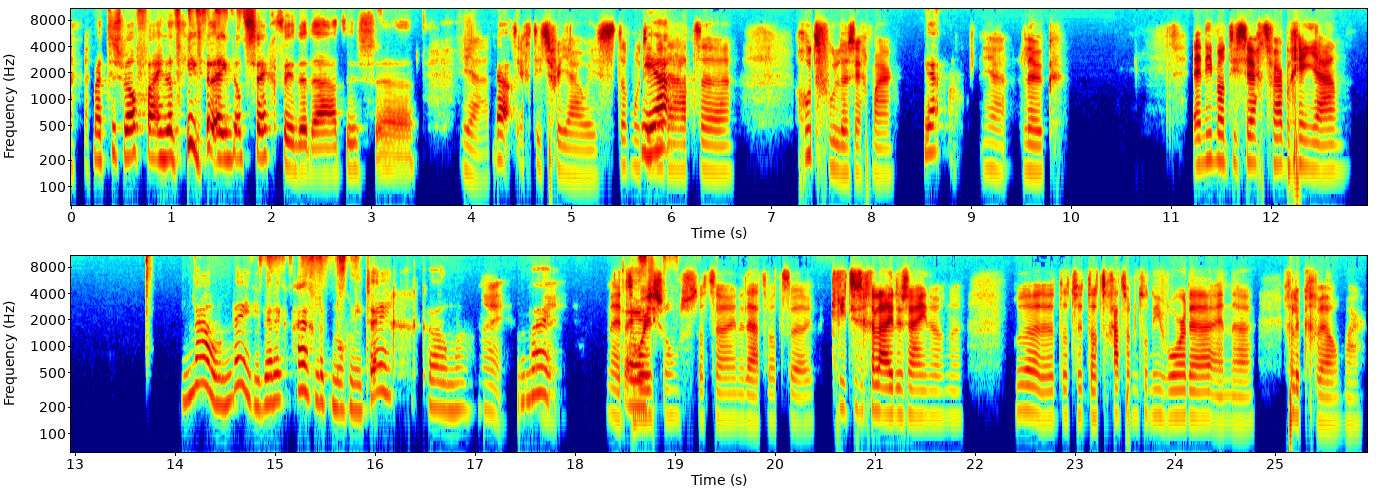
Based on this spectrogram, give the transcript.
maar het is wel fijn dat iedereen dat zegt, inderdaad. Dus, uh, ja, dat ja. het echt iets voor jou is. Dat moet inderdaad uh, goed voelen, zeg maar. Ja. Ja, leuk. En iemand die zegt, waar begin je aan? Nou, nee, die ben ik eigenlijk nog niet tegengekomen. Nee. Nee. nee. Nee, dat hoor je soms. Dat er uh, inderdaad wat uh, kritische geluiden zijn. Dan, uh, dat, dat gaat hem toch niet worden. En gelukkig wel, maar...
